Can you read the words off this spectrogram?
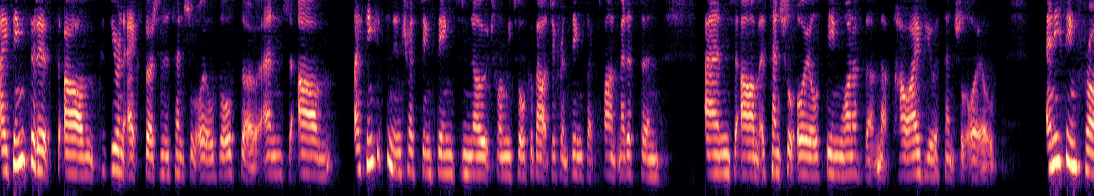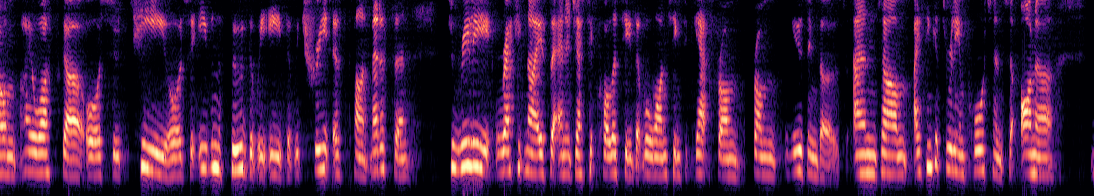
I think that it's because um, you're an expert in essential oils also. And um, I think it's an interesting thing to note when we talk about different things like plant medicine and um, essential oils being one of them. That's how I view essential oils. Anything from ayahuasca or to tea or to even the food that we eat that we treat as plant medicine to really recognize the energetic quality that we're wanting to get from from using those. And um, I think it's really important to honor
